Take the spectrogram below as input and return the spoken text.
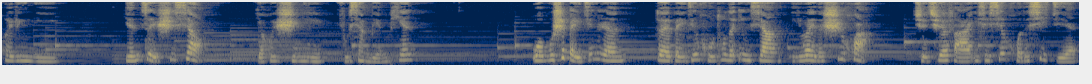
会令你掩嘴失笑。也会使你浮想联翩。我不是北京人，对北京胡同的印象一味的诗化，却缺乏一些鲜活的细节。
